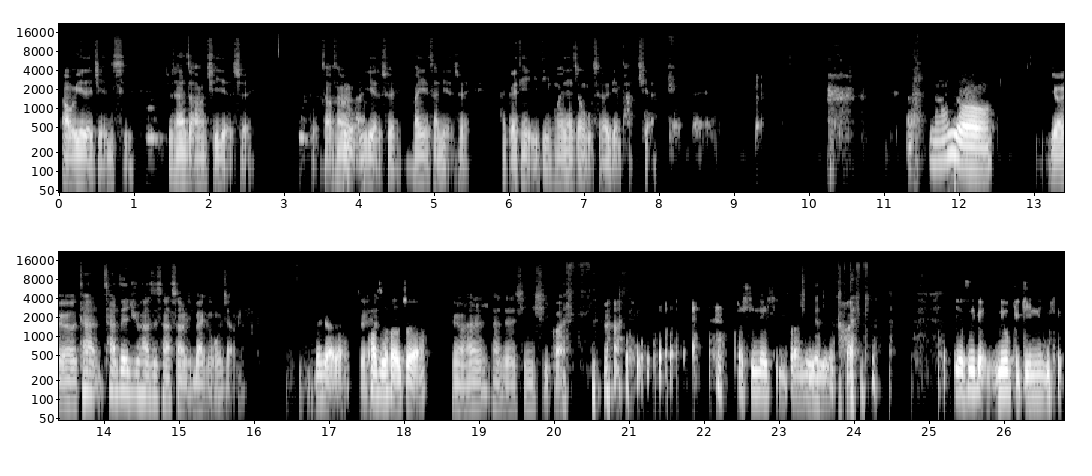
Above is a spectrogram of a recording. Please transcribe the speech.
熬夜的坚持，就是他早上七点睡，早上嗯五点睡，半夜三点睡，他隔天一定会在中午十二点爬起来。哪有？有有，他他这句话是他上礼拜跟我讲的，真假的？对他是喝醉了，没有他他的新习惯，他新的习惯，新的习？惯也是一个 new beginning。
